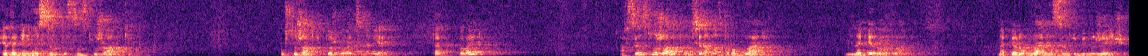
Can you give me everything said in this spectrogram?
Это не мой сын, это сын служанки. У служанки тоже бывают сыновья. Так? Бывает? А сын служанки, он всегда на втором плане. Не на первом плане. На первом плане сын любимой женщины.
